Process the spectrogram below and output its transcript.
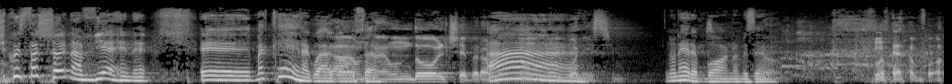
questa scena avviene. Eh, ma che era qua Era cosa? un, un dolce però non- Ah. non, buonissimo, Non era buono, mi sembra. non era buono.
